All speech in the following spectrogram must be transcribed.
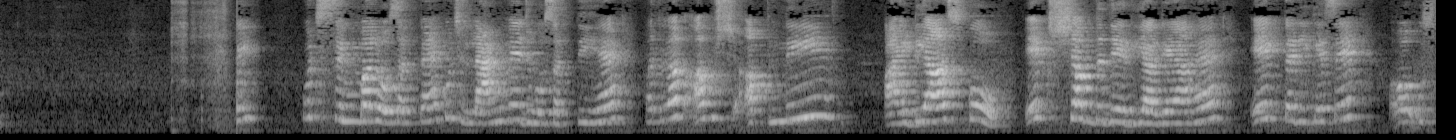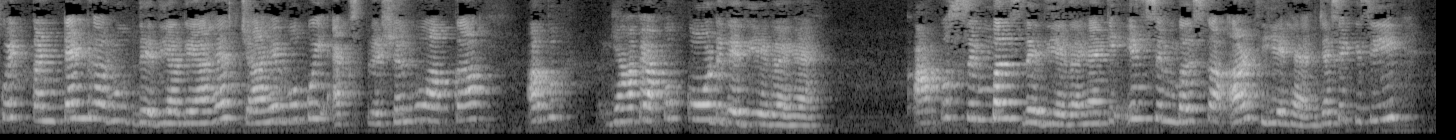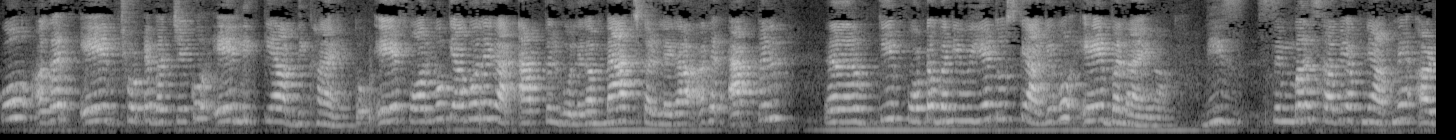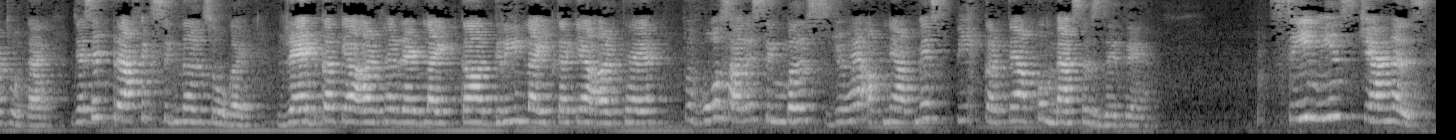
कुछ सिंबल हो सकते हैं, कुछ लैंग्वेज हो सकती है। मतलब अब अपनी आइडियाज़ को एक शब्द दे दिया गया है, एक तरीके से उसको एक कंटेंट का रूप दे दिया गया है, चाहे वो कोई एक्सप्रेशन हो आपका। अब यहाँ पे आपको कोड दे दिए गए हैं। आपको सिंबल्स दे दिए गए हैं कि इन सिंबल्स का अर्थ ये है, जैसे किसी को अगर ए छोटे बच्चे को ए लिख के आप दिखाएँ तो ए फॉर वो क्या बोलेगा? एप्पल बोलेगा मैच कर लेगा। अगर एप्पल की फ़ोटो बनी हुई है तो उसके आगे वो ए बनाएगा। दीज सिंबल्स का भी अपने आप में अर्थ होता है। जैसे ट्रैफ़िक सिग्नल्स हो गए रेड का क्या अर्थ है? रेड लाइट का ग्रीन लाइट का क्या अर्थ है? तो वो सारे सिंबल्स जो है, अपने आप में स्पीक करते हैं, आपको मैसेज देते हैं। सी मीन्स चैनल्स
